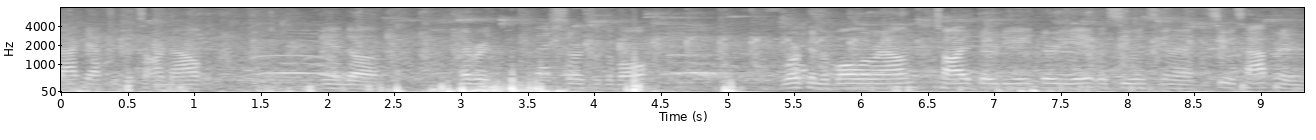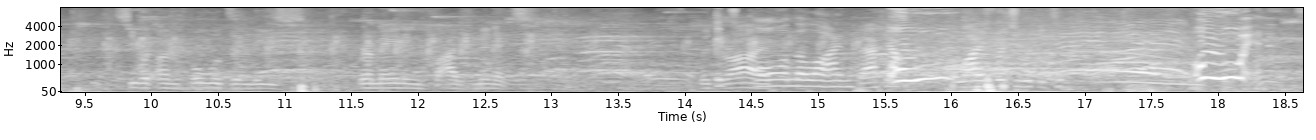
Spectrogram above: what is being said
Back after the timeout. And uh, Everett starts with the ball. Working the ball around, tied 38-38. Let's see what's gonna see what's happening. See what unfolds in these remaining five minutes. The It's drive. on the line. Back out. Oh, Elias Ritchie with the t- oh and it's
